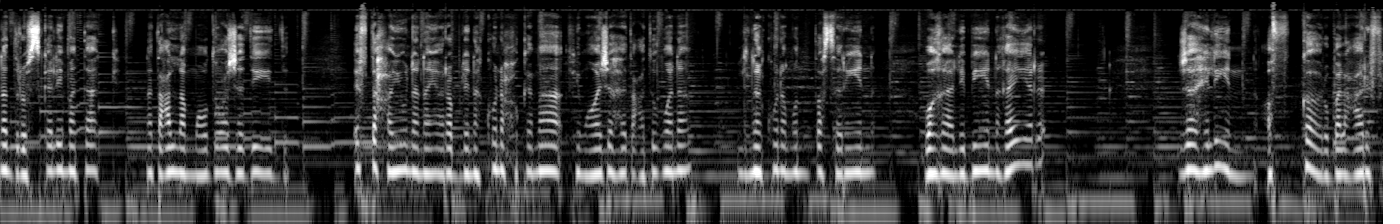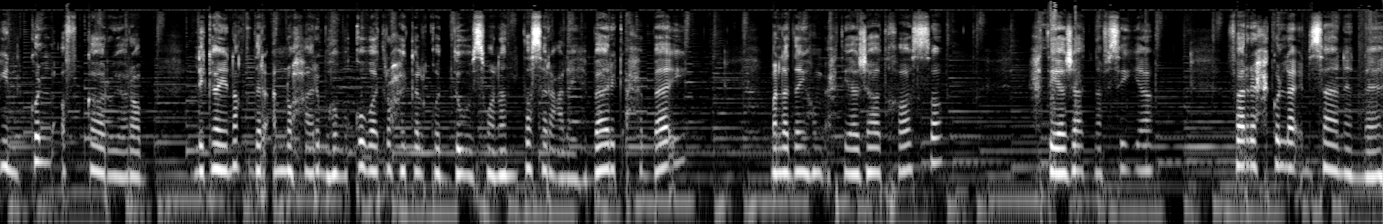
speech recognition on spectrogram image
ندرس كلمتك نتعلم موضوع جديد. افتح عيوننا يا رب لنكون حكماء في مواجهة عدونا لنكون منتصرين وغالبين غير جاهلين افكاره بل عارفين كل افكاره يا رب. لكي نقدر أن نحاربه بقوه روحك القدوس وننتصر عليه. بارك أحبائي من لديهم احتياجات خاصة احتياجات نفسية. فرح كل إنسان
